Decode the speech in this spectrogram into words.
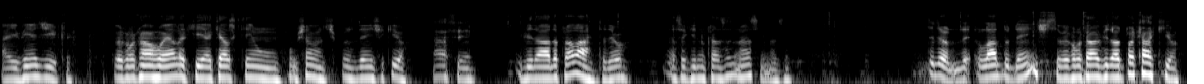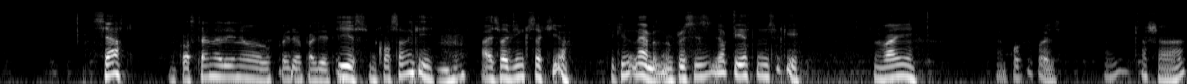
Aí vem a dica. Você vai colocar uma arruela que é aquelas que tem um, como chama? Tipo uns dentes aqui, ó, Ah, sim. Virada para lá, entendeu? Essa aqui no caso não é assim, mas é. Entendeu? O lado do dente, você vai colocar virado para cá aqui, ó. Certo? Encostando ali no coelho da palheta. Isso, encostando aqui. Uhum. Aí você vai vir com isso aqui, ó. Isso aqui, lembra, não precisa de aperto nisso aqui. Você não vai... É pouca coisa. Vai encaixar.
